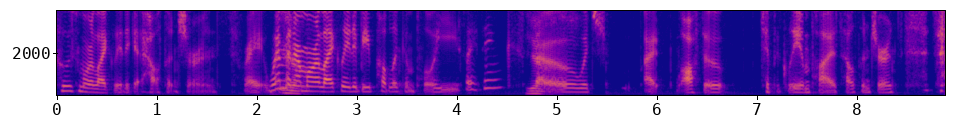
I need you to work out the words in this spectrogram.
who's more likely to get health insurance, right? Women Yeah. are more likely to be public employees, I think. Yes. So, which I also typically implies health insurance. So,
